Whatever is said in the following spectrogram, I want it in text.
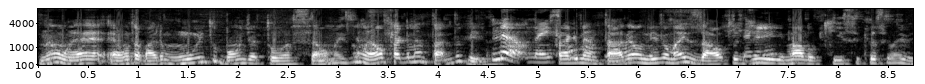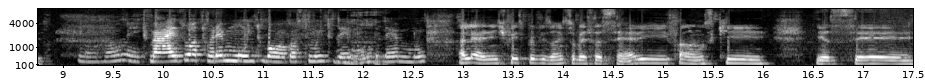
não é. É um trabalho muito bom de atuação, mas não é um fragmentado da vida. Não, não é isso. que eu Fragmentado é o nível mais alto de nem maluquice que você vai ver. Não, realmente. Mas o ator é muito bom, eu gosto muito dele. Ele é muito. Aliás, a gente fez previsões sobre essa série e falamos que ia ser.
